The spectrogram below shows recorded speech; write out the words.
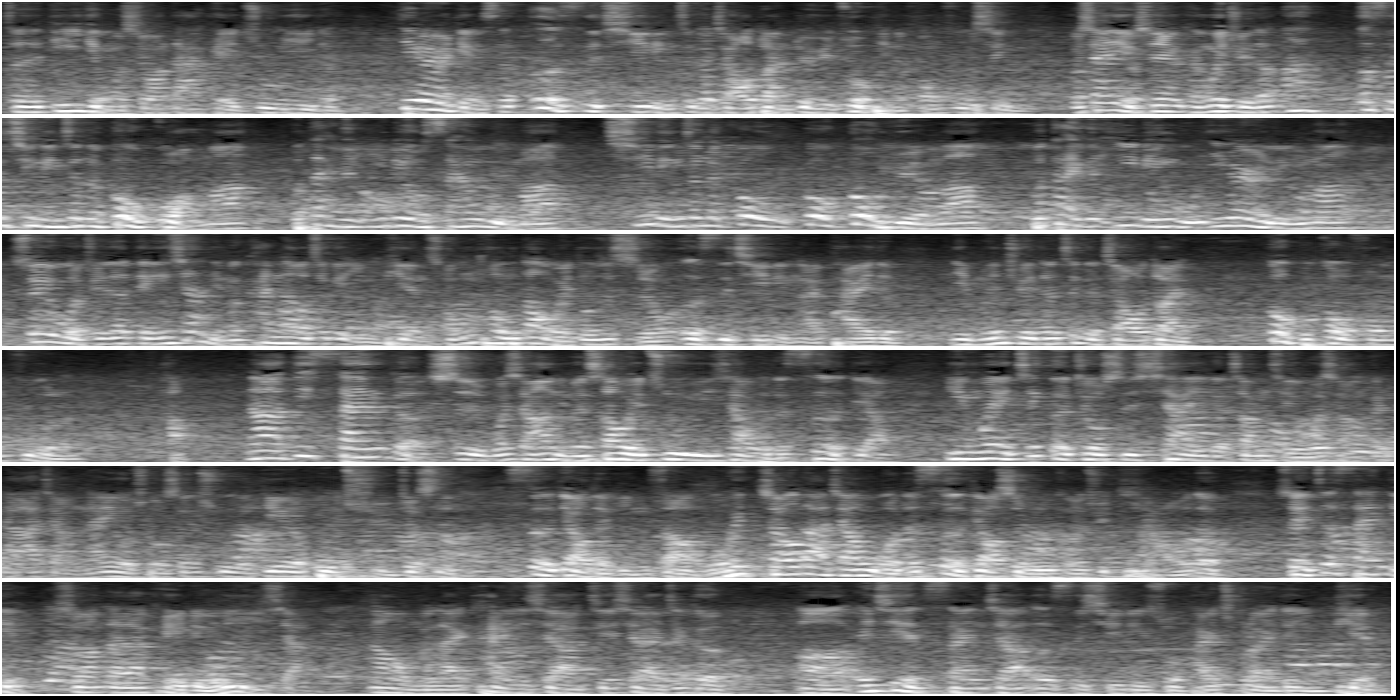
这是第一点，我希望大家可以注意的。第二点是二四七零这个焦段对于作品的丰富性。我相信有些人可能会觉得啊，二四七零真的够广吗？不带个一六三五吗？七零真的够够够远吗？不带个一零五一二零吗？所以我觉得等一下你们看到这个影片，从头到尾都是使用二四七零来拍的，你们觉得这个焦段够不够丰富了？那第三个是我想要你们稍微注意一下我的色调，因为这个就是下一个章节我想要跟大家讲男友求生术的第二部曲，就是色调的营造。我会教大家我的色调是如何去调的，所以这三点希望大家可以留意一下。那我们来看一下接下来这个呃 A7S3 加二四七零所拍出来的影片。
